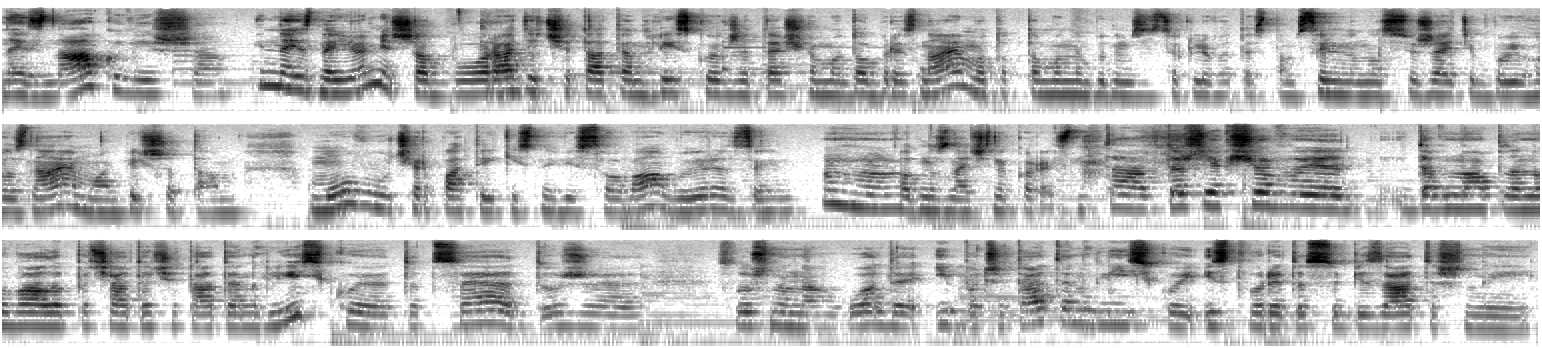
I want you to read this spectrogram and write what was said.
найзнаковіша. І найзнайоміша, бо Так. радять читати англійською вже те, що ми добре знаємо. Тобто ми не будемо зациклюватись там сильно на сюжеті, бо його знаємо, а більше там мову черпати якісь нові слова, вирази. Угу. Однозначно корисно. Так, тож якщо ви давно планували почати читати англійською, то це дуже слушна нагода і почитати англійською, і створити собі затишний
